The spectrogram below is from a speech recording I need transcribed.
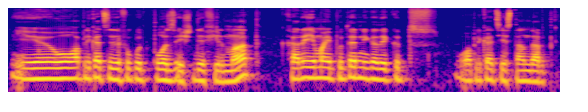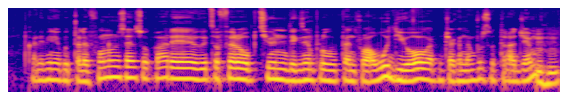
E o aplicație de făcut poze și de filmat, care e mai puternică decât o aplicație standard care vine cu telefonul, în sensul care îți oferă opțiuni, de exemplu, pentru audio, atunci când am vrut să tragem, Mhm.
